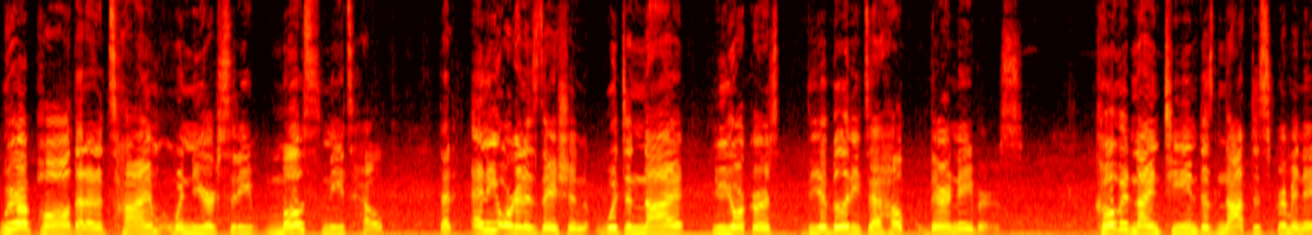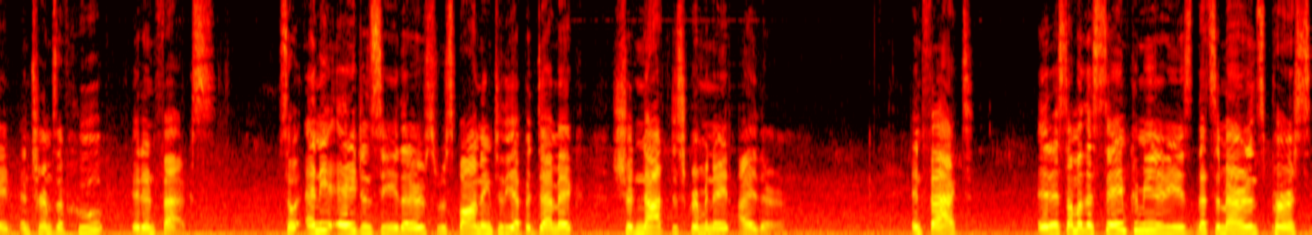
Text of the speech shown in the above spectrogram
We're appalled that at a time when New York City most needs help, that any organization would deny New Yorkers the ability to help their neighbors. COVID-19 does not discriminate in terms of who it infects. So any agency that is responding to the epidemic should not discriminate either. In fact, it is some of the same communities that Samaritan's Purse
